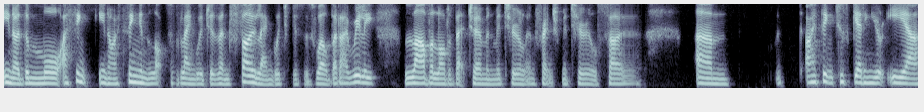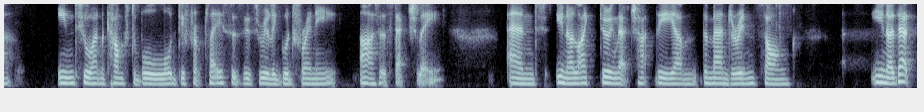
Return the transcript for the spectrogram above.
you know, the more I think, you know, I sing in lots of languages and faux languages as well, but I really love a lot of that German material and French material. So um, I think just getting your ear into uncomfortable or different places is really good for any artist, actually. And you know, like doing that the um, the Mandarin song, you know that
